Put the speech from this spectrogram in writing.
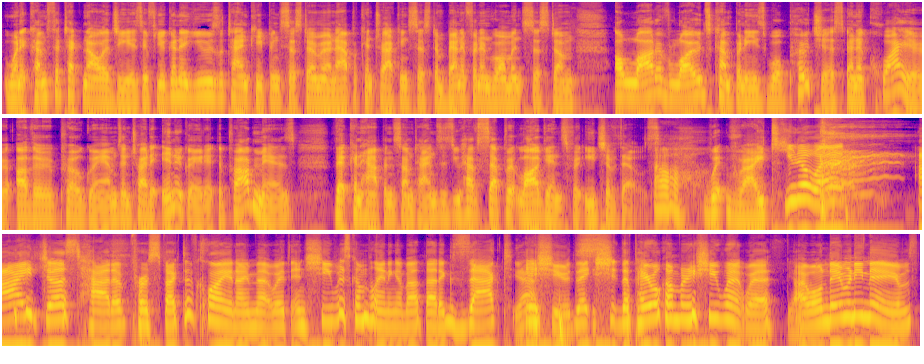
when it comes to technology is if you're going to use a timekeeping system or an applicant tracking system, benefit enrollment system, a lot of large companies will purchase and acquire other programs and try to integrate it. The problem is that can happen sometimes is you have separate logins for each of those. Oh. Right? You know what? I just had a prospective client I met with, and she was complaining about that exact Yeah. issue. They, she, the payroll company she went with, I won't name any names,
